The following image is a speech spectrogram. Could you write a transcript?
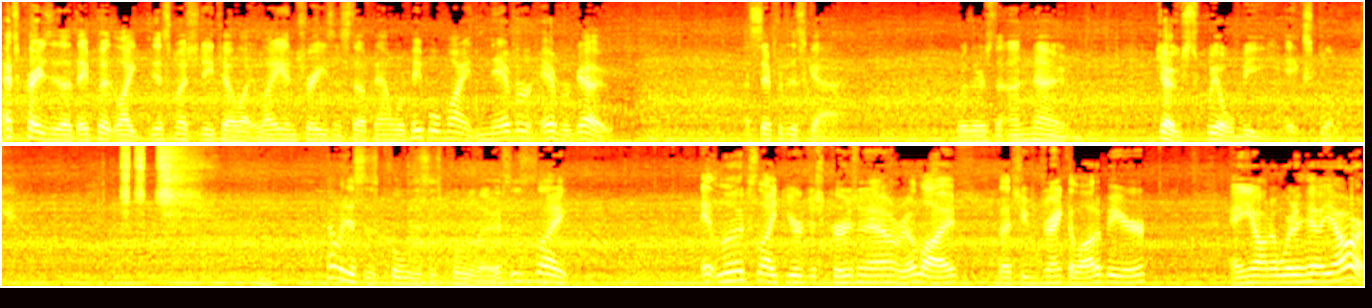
That's crazy that they put like this much detail, like laying trees and stuff down where people might never ever go, except for this guy, where there's the unknown. Ghost will be exploring. Tell me this is cool. This is cool though. This is like, it looks like you're just cruising out in real life. that you've drank a lot of beer and you don't know where the hell you are.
